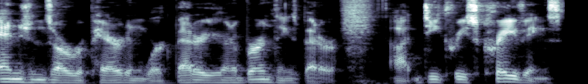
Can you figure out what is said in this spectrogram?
engines are repaired and work better, you're going to burn things better. Uh, decrease cravings.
